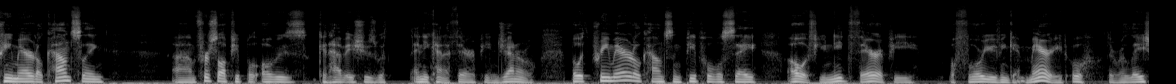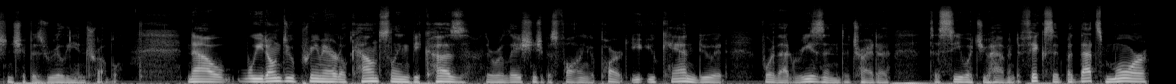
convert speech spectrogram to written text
premarital counseling, um, first of all, people always can have issues with any kind of therapy in general. But with premarital counseling, people will say, oh, if you need therapy before you even get married, oh, the relationship is really in trouble. Now, we don't do premarital counseling because the relationship is falling apart. You, you can do it for that reason to try to, to see what you have and to fix it, but that's more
